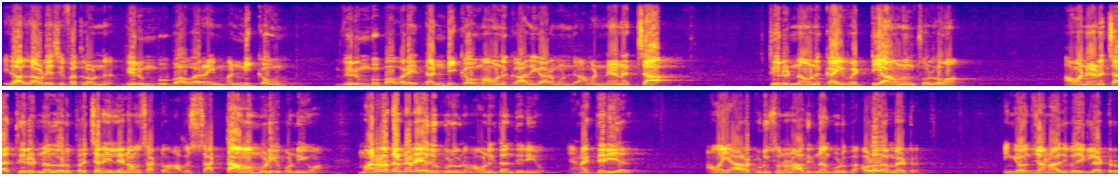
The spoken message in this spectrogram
இது அல்லாவுடைய சிஃபத்தில் ஒன்று விரும்புபவரை மன்னிக்கவும் விரும்புபவரை தண்டிக்கவும் அவனுக்கு அதிகாரம் உண்டு. அவன் நினச்சா திருடினவனு கை வெட்டி ஆகணும்னு சொல்லுவான். அவன் நினச்சா திருடினது ஒரு பிரச்சனை இல்லைன்னு அவன் சட்டம் அவன் சட்டம் அவன் முடிவு பண்ணிக்குவான். மரண தண்டனை எது கொடுக்கணும்? அவனுக்கு தான் தெரியும். எனக்கு தெரியாது. அவன் யாரை கொடுக்க சொன்னானோ அதுக்கு நான் கொடுப்பேன். அவ்வளோதான் மேட்ரு இங்கே வந்து ஜனாதிபதிக்கு லெட்ரு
